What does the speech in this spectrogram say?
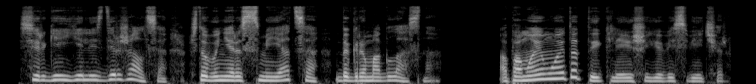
— Сергей еле сдержался, чтобы не рассмеяться да громогласно. «А, по-моему, это ты клеишь ее весь вечер».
